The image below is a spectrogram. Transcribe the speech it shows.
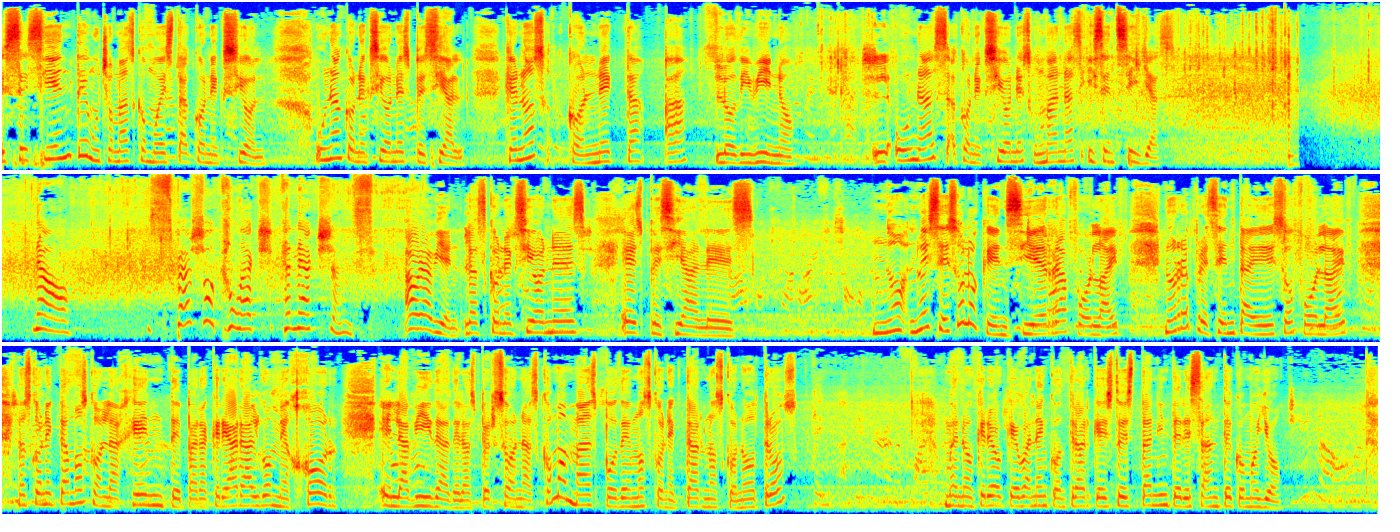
se siente mucho más como esta conexión, una conexión especial que nos conecta a lo divino, unas conexiones humanas y sencillas. Now, special connections. Ahora bien, las conexiones especiales. No, no es eso lo que encierra For Life, no representa eso For Life. Nos conectamos con la gente para crear algo mejor en la vida de las personas. ¿Cómo más podemos conectarnos con otros? Bueno, creo que van a encontrar que esto es tan interesante como yo.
